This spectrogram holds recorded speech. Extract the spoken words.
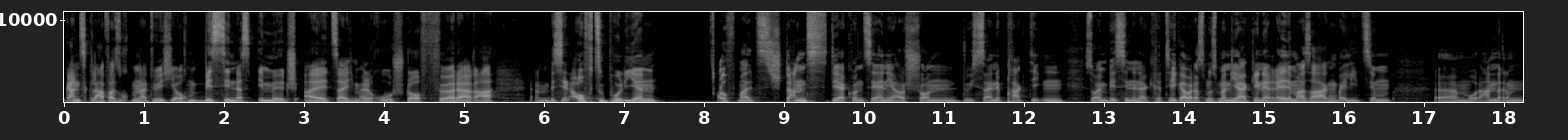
Ganz klar versucht man natürlich hier auch ein bisschen das Image als, sag ich mal, Rohstoffförderer ein bisschen aufzupolieren. Oftmals stand der Konzern ja schon durch seine Praktiken so ein bisschen in der Kritik, aber das muss man ja generell immer sagen bei Lithium ähm, oder anderen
